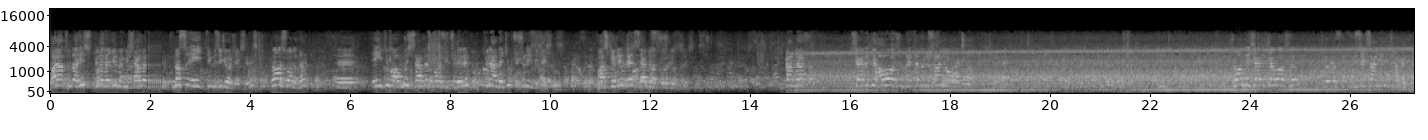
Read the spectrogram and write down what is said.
hayatımda hiç tünele girmemişler ve nasıl eğittiğimizi göreceksiniz. Daha sonra da e, eğitim almış serbest paraşütçülerin tüneldeki uçuşunu izleyeceksiniz. Askeri ve serbest uçuşunu izleyeceksiniz. Şu anda içerideki hava hızı metre bölü saniye olarak şu anda içerideki hava hızı görüyorsunuz 187 kilometre.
